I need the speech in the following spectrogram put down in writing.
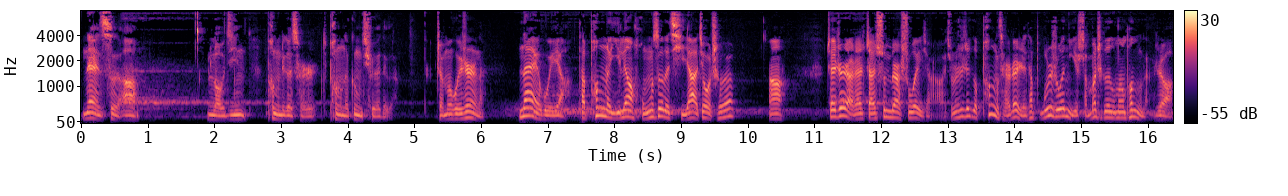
那次啊，老金碰这个瓷儿碰的更缺德，怎么回事呢？那回呀，他碰了一辆红色的起亚轿车啊。在这儿啊，咱咱顺便说一下啊，就是这个碰瓷儿的人，他不是说你什么车都能碰的，是吧？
